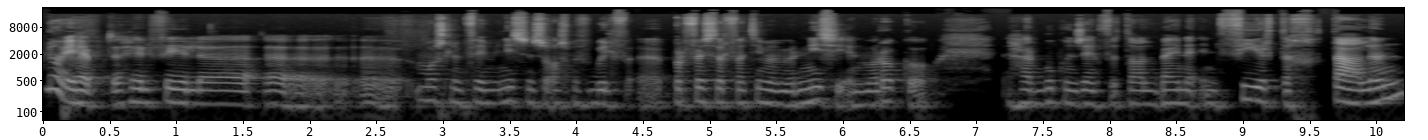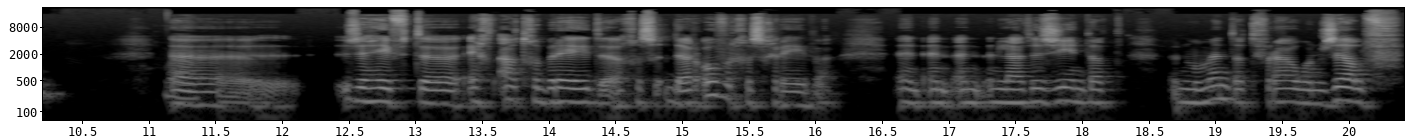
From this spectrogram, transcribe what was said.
Nou, je hebt heel veel uh, uh, moslimfeministen, zoals bijvoorbeeld professor Fatima Mernissi in Marokko. Haar boeken zijn vertaald bijna in 40 talen. ze heeft echt uitgebreid daarover geschreven en, en, en, en laten zien dat het moment dat vrouwen zelf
